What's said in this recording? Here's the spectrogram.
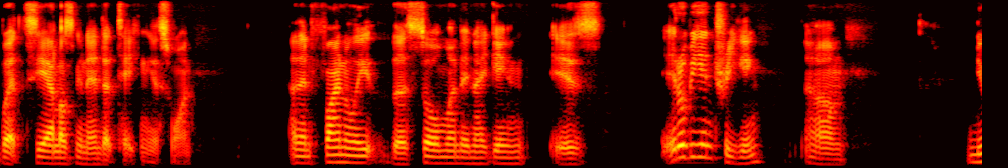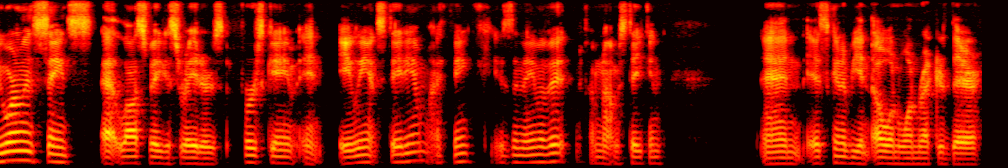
But Seattle's going to end up taking this one. And then finally, the sole Monday night game is it'll be intriguing. Um, New Orleans Saints at Las Vegas Raiders. First game in Allianz Stadium, I think is the name of it, if I'm not mistaken. And it's going to be an 0 1 record there.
